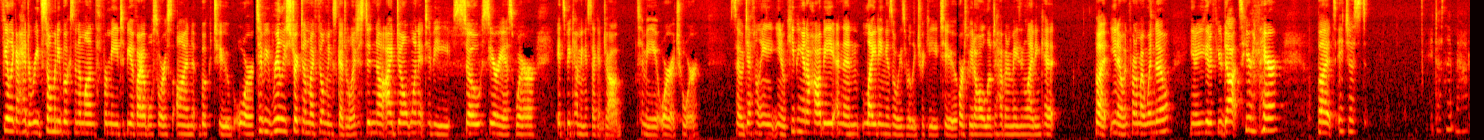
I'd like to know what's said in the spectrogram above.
feel like I had to read so many books in a month for me to be a viable source on booktube or to be really strict on my filming schedule. I just did not, I don't want it to be so serious where it's becoming a second job to me or a chore. So definitely, you know, keeping it a hobby and then lighting is always really tricky too. Of course, we'd all love to have an amazing lighting kit, but you know, in front of my window, you know, you get a few dots here and there, but it just, it doesn't matter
